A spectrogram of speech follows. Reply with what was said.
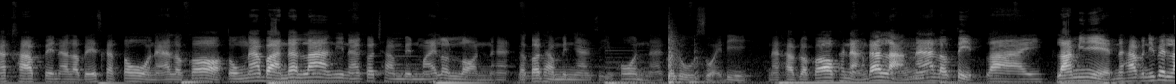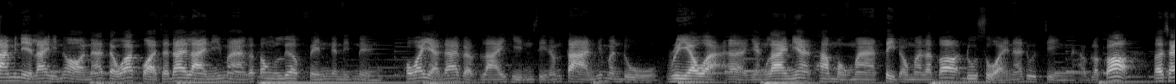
นะครับเป็นอาราเบสคาโตนะแล้วก็ตรงหน้าบานด้านล่างนี่นะก็ทำเป็นไม้ลอนๆนะฮะแล้วก็ทำเป็นงานสีพ่นนะก็ดูสวยดีนะครับแล้วก็ผนังด้านหลังนะเราติดลายลามิเนตนะครับอันนี้เป็นลามิเนตลายหินอ่อนนะแต่ว่ากว่าจะได้ลายนี้มาก็ต้องเลือกเฟ้นกันนิดนึง เพราะว่าอยากได้แบบลายหินสีน้ำตาลที่มันดูเรียวอะอออย่างลายเนี้ยทำออกมาติดออกมาแล้วก็ดูสวยนะดูจริงนะครับ แล้วก็เราใช้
